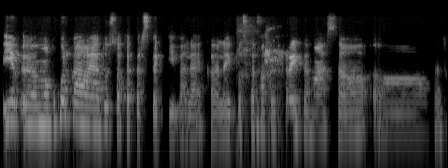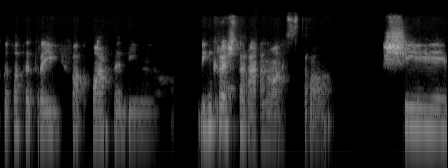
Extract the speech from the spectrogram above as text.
Eu, mă bucur că ai adus toate perspectivele, că le-ai pus pe toate trei pe masă, uh, pentru că toate trei fac parte din, din creșterea noastră. Și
